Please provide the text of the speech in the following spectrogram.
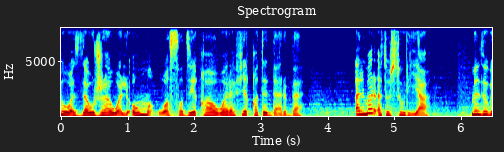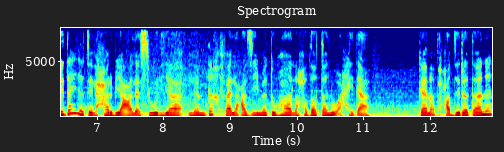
والزوجة والأم والصديقة ورفيقة الدرب. المرأة السورية. منذ بداية الحرب على سوريا لم تغفل عزيمتها لحظة واحدة. كانت حاضرة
